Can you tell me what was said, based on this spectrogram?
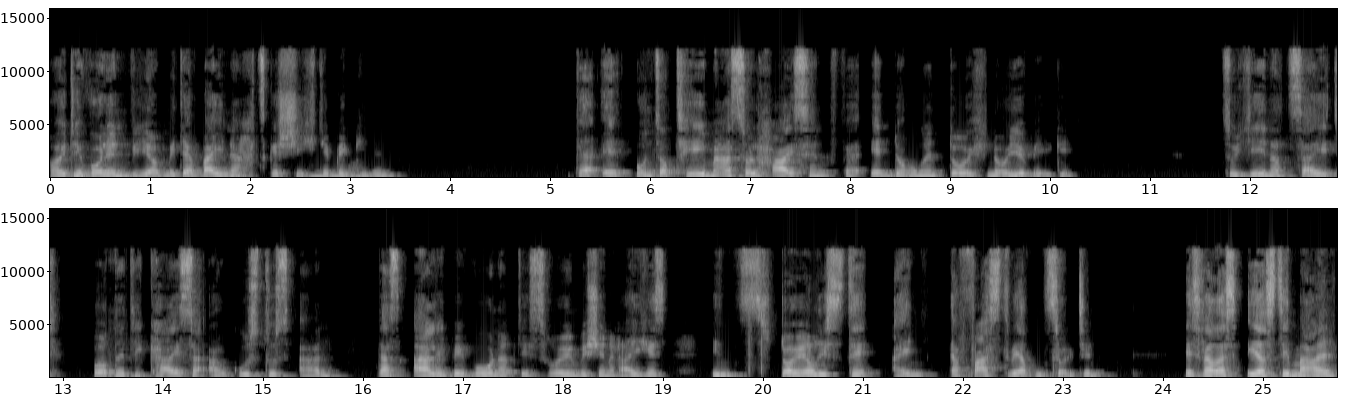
Heute wollen wir mit der Weihnachtsgeschichte beginnen. unser Thema soll heißen Veränderungen durch neue Wege. Zu jener Zeit ordnete Kaiser Augustus an, dass alle Bewohner des römischen Reiches in Steuerliste ein erfasst werden sollten. Es war das erste Mal,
